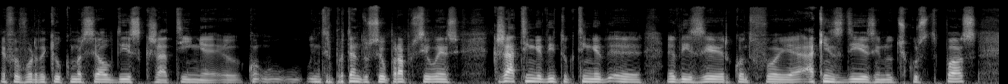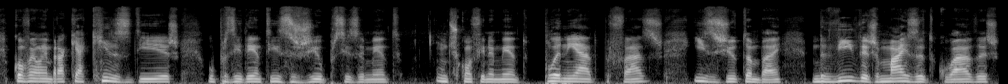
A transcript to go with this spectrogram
a favor daquilo que Marcelo disse, que já tinha, eh, interpretando o seu próprio silêncio, que já tinha dito o que tinha eh, a dizer quando foi há 15 dias e no discurso de posse. Convém lembrar que há 15 dias o Presidente exigiu precisamente um desconfinamento planeado por fases exigiu também medidas mais adequadas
